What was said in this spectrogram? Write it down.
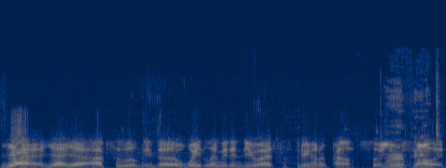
Yeah, yeah, yeah, absolutely. The weight limit in the U.S. is 300 pounds, so you're Perfect. solid.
